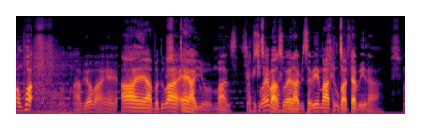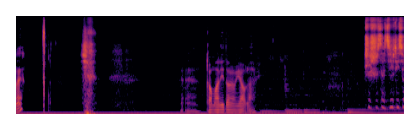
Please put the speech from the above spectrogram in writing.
အောင်ဖွက် ငါပြောပါရဲ့အာရဘသူကအဲ့ဟာယူမဆွဲပါဆွဲလာပြီသပင်းမတူပါတက်ပေးတာဟမ်ကောင်မလေးတော့ရောက်လာ 这是在阶梯教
